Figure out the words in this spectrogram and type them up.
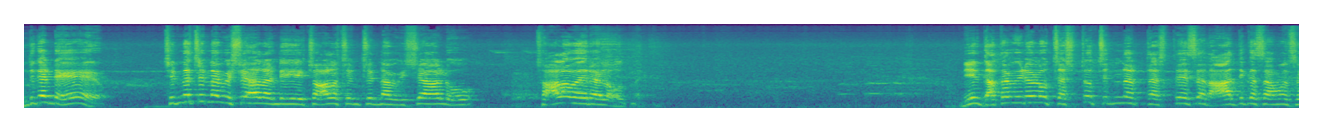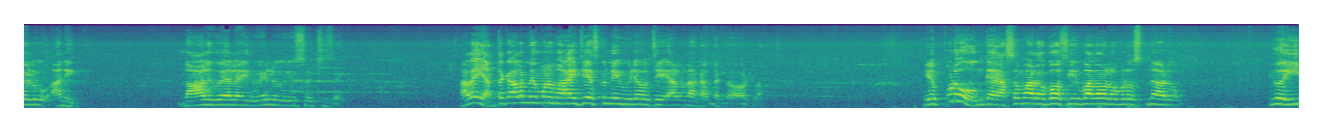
ఎందుకంటే చిన్న చిన్న విషయాలండి చాలా చిన్న చిన్న విషయాలు చాలా వైరల్ అవుతున్నాయి. నేను గత వీడియోలో జస్ట్ చిన్న టెస్ట్ చేశాను ఆర్థిక సమస్యలు అని. నాలుగు వేల ఐదు వేలు వ్యూస్ వచ్చేసాయి. అలా ఎంతకాలం మిమ్మల్ని మాయ చేసుకుని వీడియోలు చేయాలో నాకు అర్థం కావట్లేదు ఎప్పుడు ఇంకా అసమాడగో శ్రీపాదంలో కూడా వస్తున్నాడు. ఇగో ఈ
